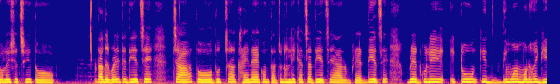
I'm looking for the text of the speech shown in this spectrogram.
চলে এসেছি। তো তাদের বাড়িতে দিয়েছে চা, তো দুধ চা খাই না এখন, তার জন্য লিকার চা দিয়েছে আর ব্রেড দিয়েছে। ব্রেডগুলি একটু কি মনে হয় ঘি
